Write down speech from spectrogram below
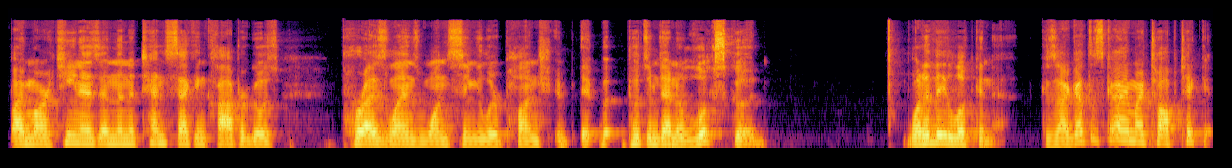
by Martinez. And then a 10 second clapper goes, Perez lands one singular punch. It, it puts him down. It looks good. What are they looking at? Because I got this guy in my top ticket.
